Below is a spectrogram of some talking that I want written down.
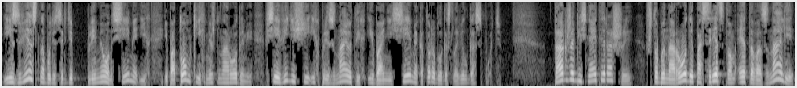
«И известно будет среди племен семя их, и потомки их между народами. Все видящие их признают их, ибо они семя, которое благословил Господь». Также объясняет Ираши, чтобы народы посредством этого знали,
